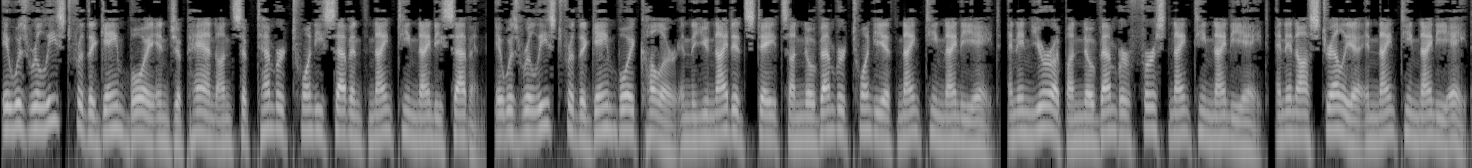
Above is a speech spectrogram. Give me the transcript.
It was released for the Game Boy in Japan on September 27, 1997. It was released for the Game Boy Color in the United States on November 20, 1998, and in Europe on November 1, 1998, and in Australia in 1998.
